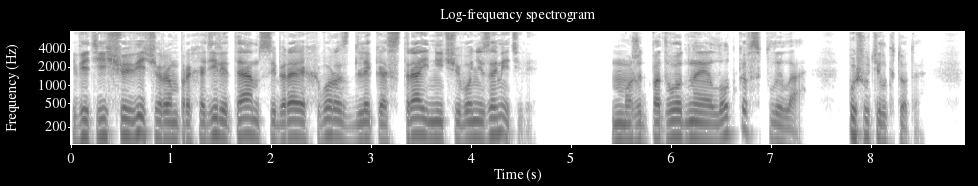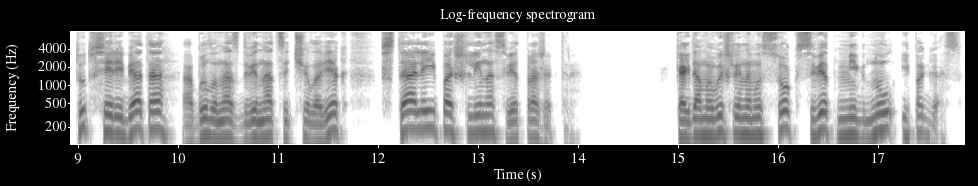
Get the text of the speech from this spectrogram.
Ведь еще вечером проходили там, собирая хворост для костра, и ничего не заметили. Может, подводная лодка всплыла? — пошутил кто-то. Тут все ребята, а было нас 12 человек, встали и пошли на свет прожектора. Когда мы вышли на мысок, свет мигнул и погас.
